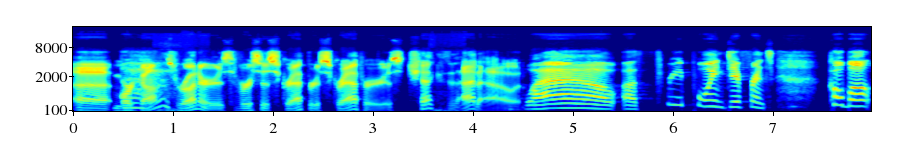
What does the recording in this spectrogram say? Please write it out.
Uh, Morgana's runners versus Scrapper's Scrappers. Check that out. Wow, a three-point difference. Cobalt,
